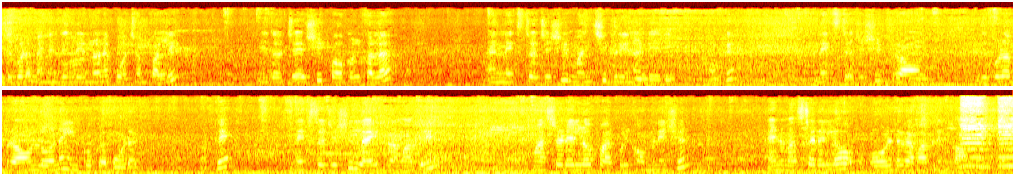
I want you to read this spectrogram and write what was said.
ఇది కూడా మెహందీ గ్రీన్లోనే పోచంపల్లి. ఇది వచ్చేసి పర్పుల్ కలర్ అండ్ నెక్స్ట్ వచ్చేసి మంచి గ్రీన్ అండి ఇది. ఓకే నెక్స్ట్ వచ్చేసి బ్రౌన్ ఇది కూడా బ్రౌన్లోనే ఇంకొక మోడల్ ఓకే నెక్స్ట్ వచ్చేసి లైట్ రమా green mustard yellow purple combination and mustard yellow gold రమా గ్రీన్ కాంబినేషన్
